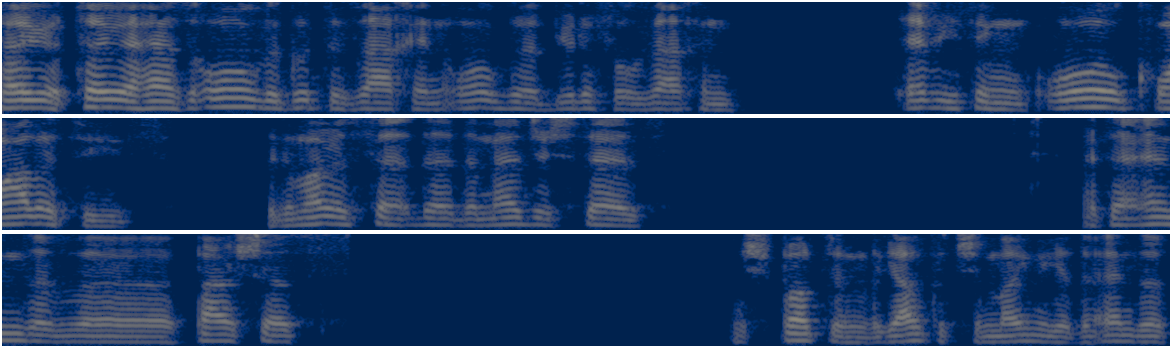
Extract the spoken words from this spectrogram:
Torah, Torah has all the good Zachen, all the beautiful Zachen, everything, all qualities. The Gemara said, the, the Medrash says at the end of uh, Parshas Mishpatim, the Yalkut Shimoni, at the end of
